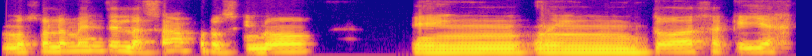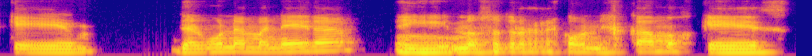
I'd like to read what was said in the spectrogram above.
no solamente en las afro, sino en, en, todas aquellas que de alguna manera eh, nosotros reconozcamos que es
